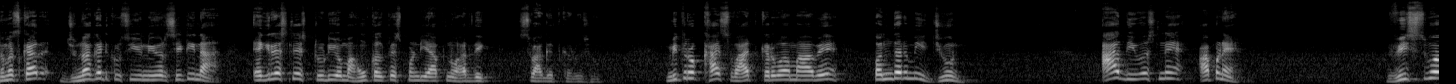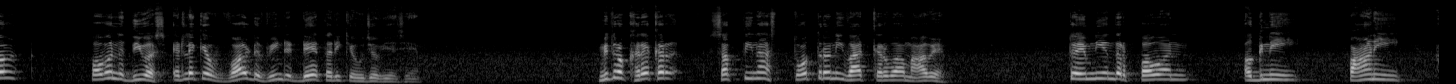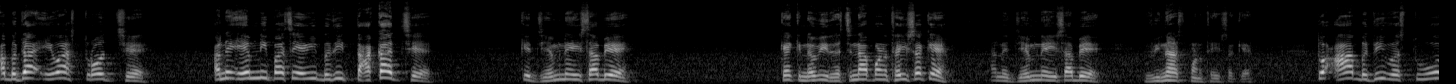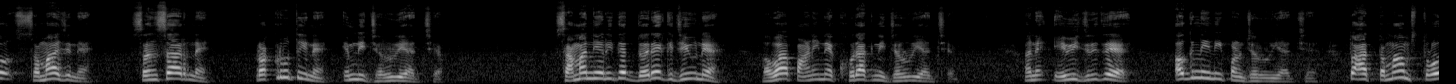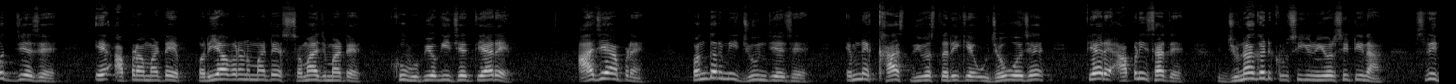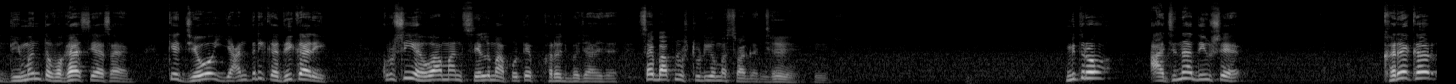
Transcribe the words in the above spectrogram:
નમસ્કાર, જુનાગઢ કૃષિ યુનિવર્સિટીના એગ્રેસને સ્ટુડિયોમાં હું કલ્પેશ પંડ્યા આપનું હાર્દિક સ્વાગત કરું છું. મિત્રો, ખાસ વાત કરવામાં આવે પંદરમી જૂન. આ દિવસને આપણે વિશ્વ પવન દિવસ એટલે કે વર્લ્ડ વિન્ડ ડે તરીકે ઉજવીએ છીએ. મિત્રો, ખરેખર શક્તિના સ્તોત્રની વાત કરવામાં આવે તો એમની અંદર પવન, અગ્નિ, પાણી આ બધા એવા સ્ત્રોત છે અને એમની પાસે એવી બધી તાકાત છે કે જેમને હિસાબે કંઈક નવી રચના પણ થઈ શકે અને જેમને હિસાબે વિનાશ પણ થઈ શકે. તો આ બધી વસ્તુઓ સમાજને, સંસારને, પ્રકૃતિને એમની જરૂરિયાત છે. સામાન્ય રીતે દરેક જીવને હવા પાણીને ખોરાકની જરૂરિયાત છે અને એવી જ રીતે અગ્નિની પણ જરૂરિયાત છે. તો આ તમામ સ્ત્રોત જે છે એ આપણા માટે પર્યાવરણ માટે સમાજ માટે ખૂબ ઉપયોગી છે. ત્યારે આજે આપણે પંદરમી જૂન જે છે એમને ખાસ દિવસ તરીકે ઉજવવો છે. ત્યારે આપણી સાથે જુનાગઢ કૃષિ યુનિવર્સિટીના શ્રી ધીમંત વઘાસિયા સાહેબ કે જેઓ યાંત્રિક અધિકારી કૃષિ હવામાન સેલમાં પોતે ફરજ બજાવે છે. સાહેબ આપનું સ્ટુડિયોમાં સ્વાગત છે. મિત્રો આજના દિવસે ખરેખર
